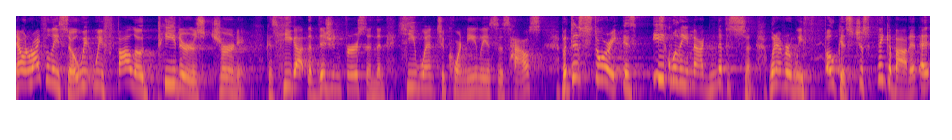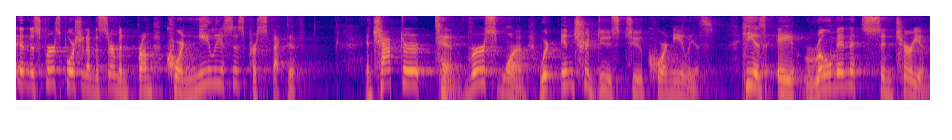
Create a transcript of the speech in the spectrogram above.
Now, and rightfully so, we, we followed Peter's journey because he got the vision first and then he went to Cornelius's house. But this story is equally magnificent whenever we focus. Just think about it in this first portion of the sermon from Cornelius's perspective. In chapter 10, verse 1, we're introduced to Cornelius. He is a Roman centurion.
